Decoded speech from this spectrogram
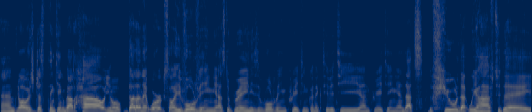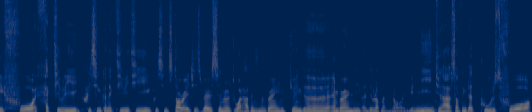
And you know, I was just thinking about how you know data networks are evolving as the brain is evolving, creating connectivity and creating, and that's the fuel that we have today for effectively increasing connectivity, increasing storage. is very similar to what happens in the brain during the embryonic uh, development. You know, you need to have something that pulls for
